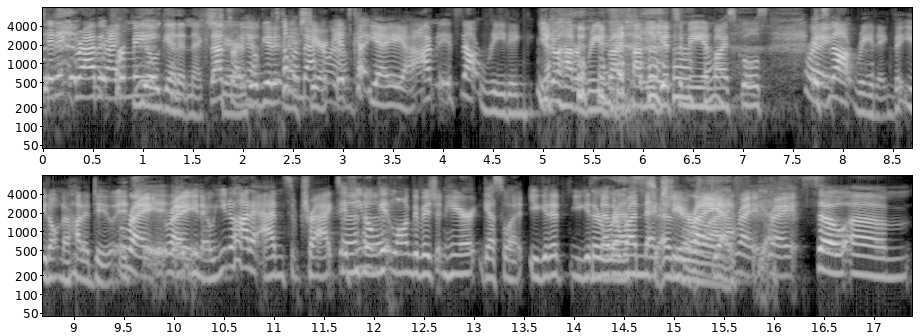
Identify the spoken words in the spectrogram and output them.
didn't grab it from me, You'll get it next that's year. right. You'll get It's it coming next back year. around. It's yeah, yeah, yeah. I'm, it's not reading. You know how to read by the time you get to me in my schools. Right. It's not reading that you don't know how to do. It's, Right, it- right. You know, you know how to add and subtract. If you don't Uh-huh. get long division here, guess what? You get it. You get The another run next year. Right, life. right, Yes. right. So, um,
